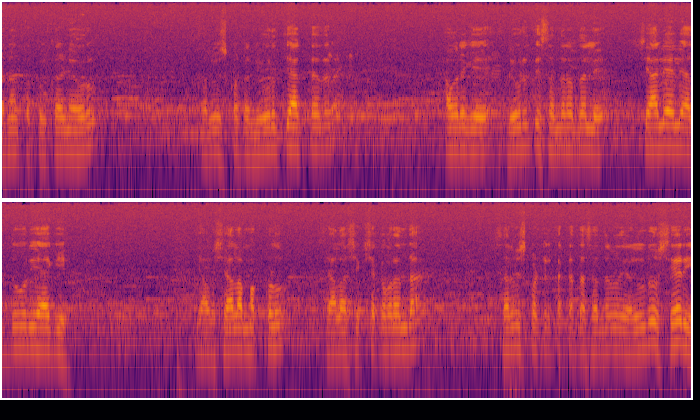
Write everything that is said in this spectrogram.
ಅನಂತ ಕುಲಕರ್ಣಿಯವರು ಸರ್ವಿಸ್ ಕೊಟ್ಟು ನಿವೃತ್ತಿ ಆಗ್ತಾ ಇದ್ದಾರೆ. ಅವರಿಗೆ ನಿವೃತ್ತಿ ಸಂದರ್ಭದಲ್ಲಿ ಶಾಲೆಯಲ್ಲಿ ಅದ್ಧೂರಿಯಾಗಿ ಯಾವ ಶಾಲಾ ಮಕ್ಕಳು, ಶಾಲಾ ಶಿಕ್ಷಕ ವೃಂದ ಸರ್ವಿಸ್ ಕೊಟ್ಟಿರ್ತಕ್ಕಂಥ ಸಂದರ್ಭದಲ್ಲಿ ಎಲ್ಲರೂ ಸೇರಿ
